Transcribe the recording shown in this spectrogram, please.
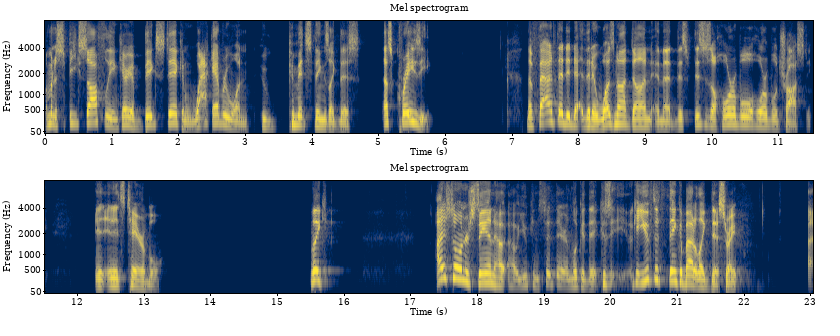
I'm going to speak softly and carry a big stick and whack everyone who commits things like this. That's crazy. The fact that it that it was not done and that this this is a horrible, horrible atrocity. And, and it's terrible. Like, I just don't understand how, how you can sit there and look at it. Because, okay, you have to think about it like this, right? I,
